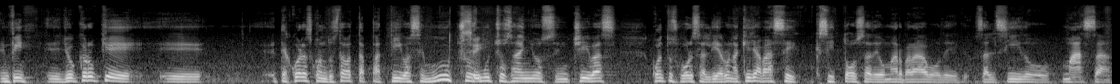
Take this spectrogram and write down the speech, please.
en fin, eh, yo creo que, eh, ¿te acuerdas cuando estaba Tapatío hace muchos, sí. muchos años en Chivas? ¿Cuántos jugadores salieron? Aquella base exitosa de Omar Bravo, de Salcido, Maza,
